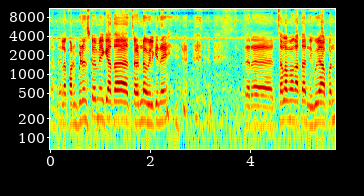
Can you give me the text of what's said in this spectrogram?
तर त्याला कॉन्फिडन्स कमी आहे की आता चढणं होईल की नाही? तर चला मग आता निघूया आपण.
